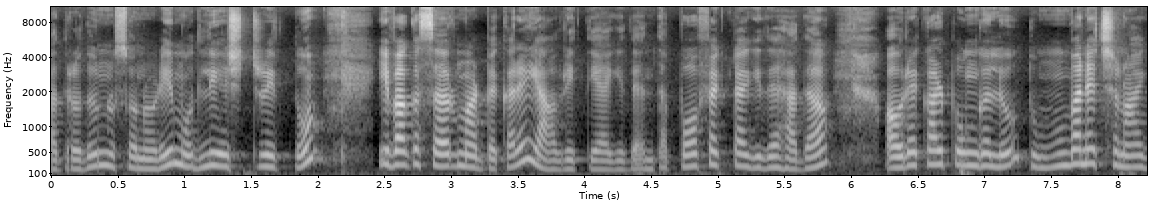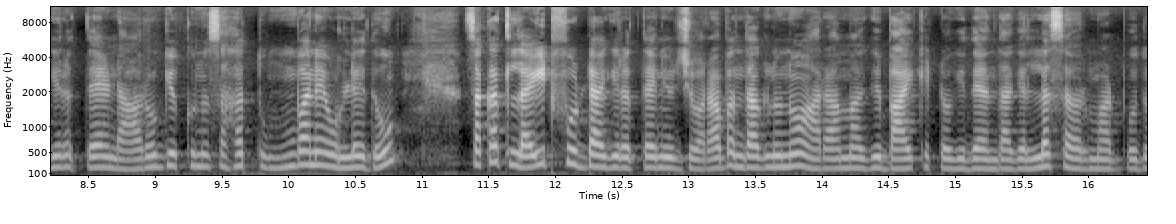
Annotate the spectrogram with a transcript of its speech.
ಅದ್ರದ್ದು ಸೊ ನೋಡಿ ಮೊದಲು ಎಷ್ಟು ಇತ್ತು ಇವಾಗ ಸರ್ವ್ ಮಾಡಬೇಕಾದ್ರೆ ಯಾವ ರೀತಿಯಾಗಿದೆ ಅಂತ. ಪರ್ಫೆಕ್ಟಾಗಿದೆ ಹದ. ಅವರೆಕಾಳು ಪೊಂಗಲು ತುಂಬಾ ಚೆನ್ನಾಗಿರುತ್ತೆ ಆ್ಯಂಡ್ ಆರೋಗ್ಯಕ್ಕೂ ಸಹ ತುಂಬಾ ಒಳ್ಳೆಯದು ಸಖತ್ ಲೈಟ್ ಫುಡ್ ಆಗಿರುತ್ತೆ. ನೀವು ಜ್ವರ ಬಂದಾಗ್ಲೂ ಆರಾಮಾಗಿ ಬಾಯಿ ಕೆಟ್ಟೋಗಿದೆ ಅಂದಾಗೆಲ್ಲ ಸರ್ವ್ ಮಾಡ್ಬೋದು,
